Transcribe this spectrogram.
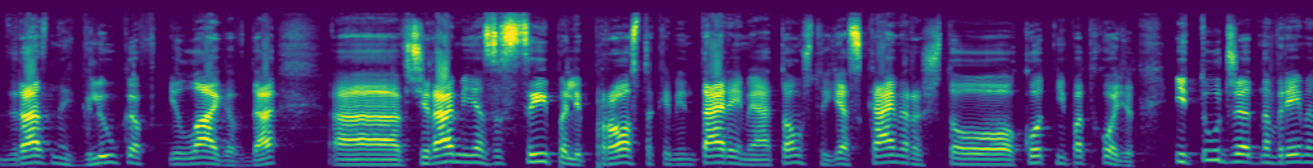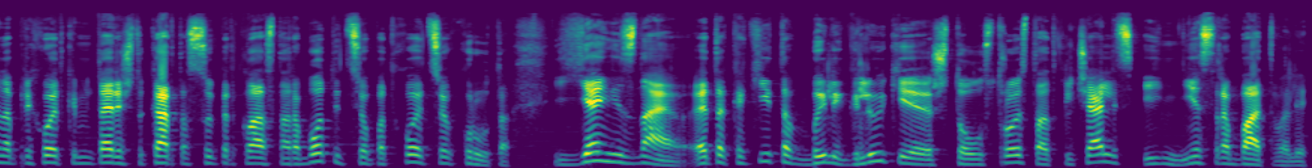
разных глюков и лагов, да. А, вчера меня засыпали просто комментариями о том, что я с камеры, что код не подходит. И тут же одновременно приходит комментарий, что карта супер классно работает, все подходит, все круто. Я не знаю, это какие-то были глюки, что устройства отключались и не срабатывали.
